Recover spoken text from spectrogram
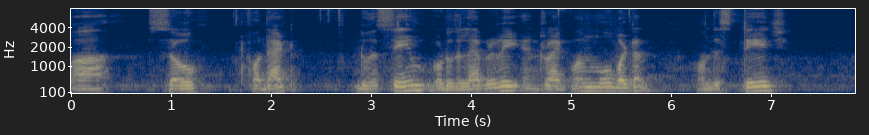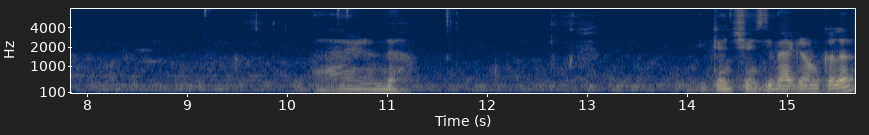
uh, so for that do the same go to the library and drag one more button on the stage. And you can change the background color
